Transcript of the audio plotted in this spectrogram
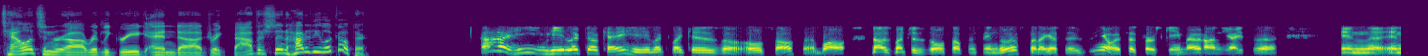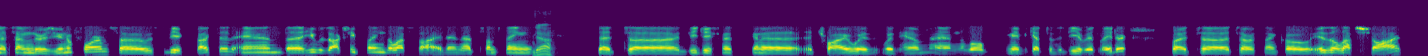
talents in Ridly Greig and Drake Batherson. How did he look out there? Ah, he he looked okay. He looked like his uh, old self. Uh, well, not as much as his old self in St. Louis, but I guess it's, you know it's his first game out on the ice uh, in in a Senators uniform, so it was to be expected. And uh, he was actually playing the left side, and that's something Yeah. that uh, DJ Smith's going to try with with him, and we'll maybe get to the D a bit later. But uh, Tarasenko is a left shot,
